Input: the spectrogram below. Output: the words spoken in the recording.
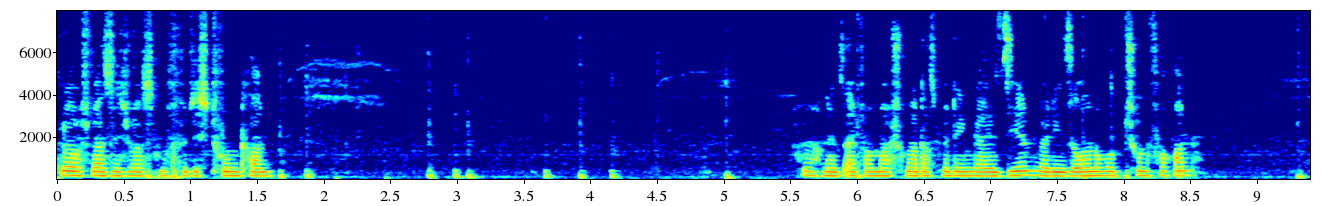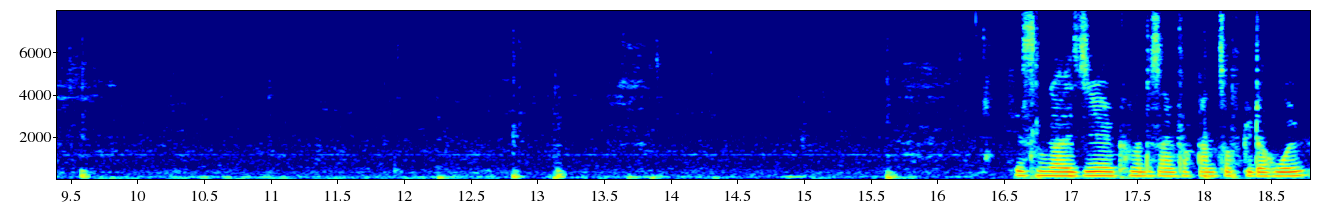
Ich weiß nicht, was ich noch für dich tun kann. Wir machen jetzt einfach mal schon mal das mit den Geisieren, weil die Sonne rückt schon voran. Geysir, kann man das einfach ganz oft wiederholen.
